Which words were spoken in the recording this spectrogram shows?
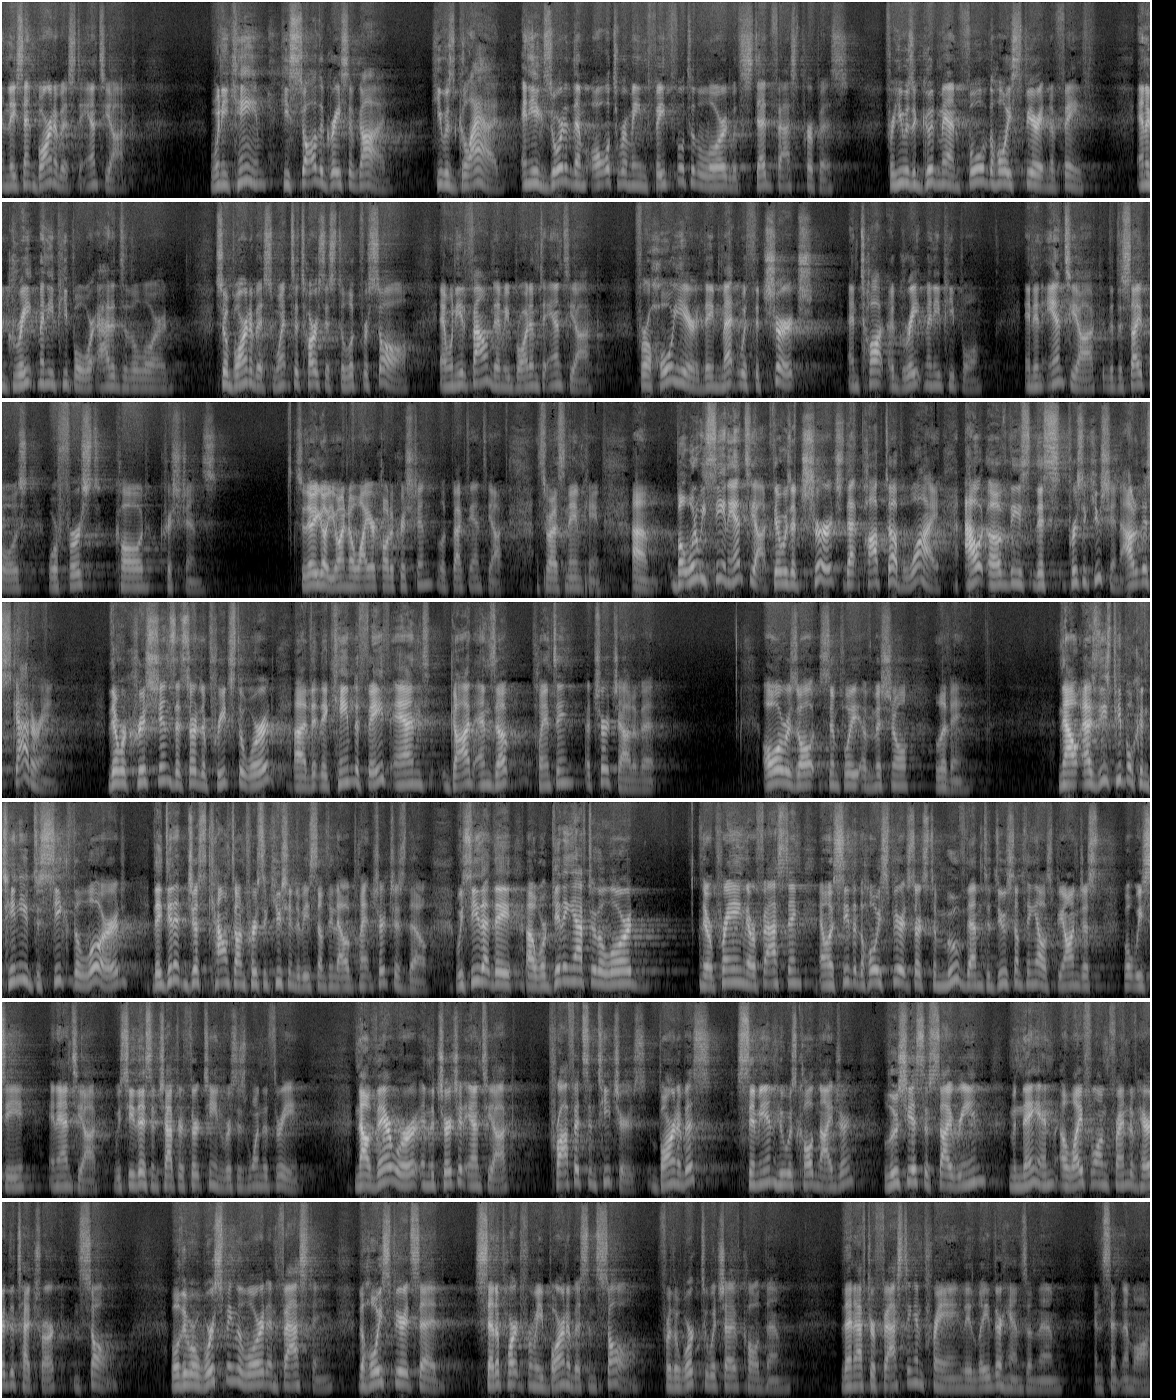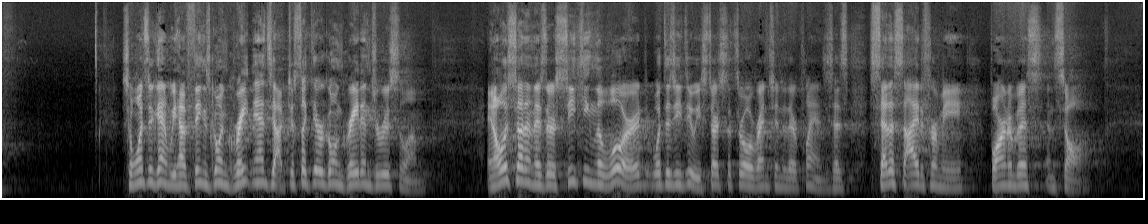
and they sent Barnabas to Antioch. When he came, he saw the grace of God. He was glad, and he exhorted them all to remain faithful to the Lord with steadfast purpose. For he was a good man, full of the Holy Spirit and of faith, and a great many people were added to the Lord. So Barnabas went to Tarsus to look for Saul, and when he had found him, he brought him to Antioch. For a whole year, they met with the church and taught a great many people. And in Antioch, the disciples were first called Christians. So there you go. You want to know why you're called a Christian? Look back to Antioch. That's where this name came. Um, but what do we see in Antioch? There was a church that popped up. Why? Out of these, this persecution, out of this scattering. There were Christians that started to preach the word, uh, that they came to faith, and God ends up planting a church out of it. All a result simply of missional living. Now, as these people continued to seek the Lord, they didn't just count on persecution to be something that would plant churches, though. We see that they uh, were getting after the Lord. They were praying, they were fasting, and we see that the Holy Spirit starts to move them to do something else beyond just what we see in Antioch. We see this in chapter 13, verses 1 to 3. Now, there were in the church at Antioch prophets and teachers Barnabas, Simeon, who was called Niger, Lucius of Cyrene, Manaen, a lifelong friend of Herod the Tetrarch, and Saul. While they were worshiping the Lord and fasting, the Holy Spirit said, Set apart for me Barnabas and Saul for the work to which I have called them. Then, after fasting and praying, they laid their hands on them and sent them off. So, once again, we have things going great in Antioch, just like they were going great in Jerusalem. And all of a sudden, as they're seeking the Lord, what does he do? He starts to throw a wrench into their plans. He says, Set aside for me Barnabas and Saul.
